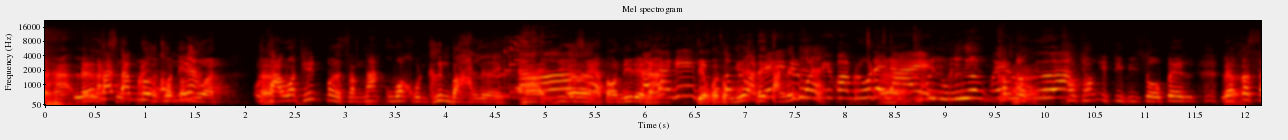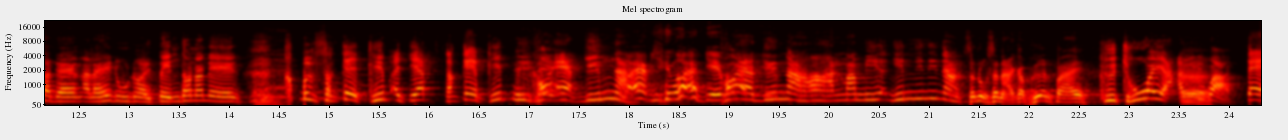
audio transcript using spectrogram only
นะฮะแล้วเป็นหกถ้าสูตรตำรวจคนเนี้ยตำรวจ เสาร์อาทิตย์เปิดสำนักกูว่าคนขึ้นบานเลย ใช่นี่กระแสตอนนี้เนี่ยนะ ทั้งๆที่เกี่ยวกับตรงเนี้ยได้ตังค์ไม่ได้ได้แน่มีความรู้ใดเขาไม่รู้เรื่องไม่รู้เรื่อง เขาท่องอิติปิโสเป็น แล้วก็แสดงอะไรให้ดูหน่อยเป็นเท่านั้นเองมึงสังเกตคลิปไอ้เจ๊ยบสังเกตคลิปมีเขาแอบยิ้มๆน่ะเขาแอบยิ้มเขาแอบยิ้ม เขาแอบยิ้มน่ะหันมามียิ้มนิดๆน่ะสนุกสนานกับเพื่อนไป คือช่วยอะอันนี้เออดีกว่า แต่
